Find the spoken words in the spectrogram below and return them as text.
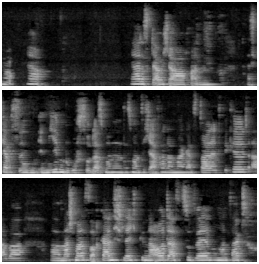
Ja. Ja, ja das glaube ich auch. Ähm, also ich glaube, es ist in, in jedem Beruf so, dass man, dass man sich einfach nochmal ganz doll entwickelt, aber äh, manchmal ist es auch gar nicht schlecht, genau das zu wählen, wo man sagt,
